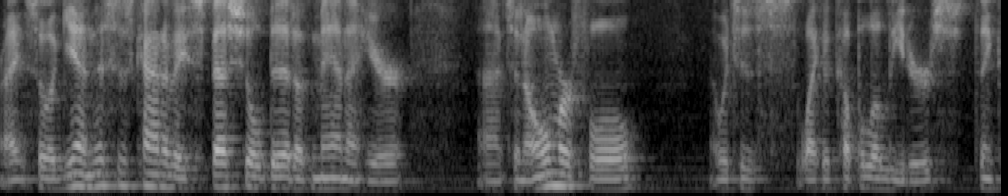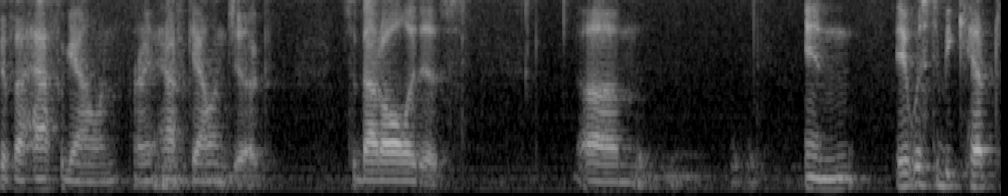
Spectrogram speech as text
right? So again, this is kind of a special bit of manna here. Uh, it's an omer full, which is like a couple of liters. Think of a half a gallon, right? Half gallon jug. It's about all it is. Um, and it was to be kept,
